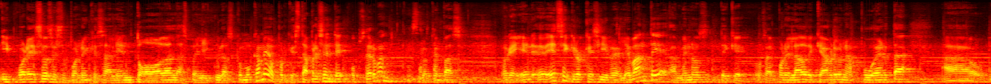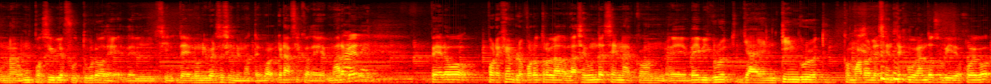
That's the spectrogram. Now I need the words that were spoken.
Y por eso se supone que sale en todas las películas como cameo, porque está presente observando lo que pasa. Ok, e- ese creo que es irrelevante, a menos de que, o sea, por el lado de que abre una puerta a una- un posible futuro de- del, universo cinematográfico de Marvel. Marvel. Pero, por ejemplo, por otro lado, la segunda escena con eh, Baby Groot, ya en Teen Groot, como adolescente jugando su videojuego,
